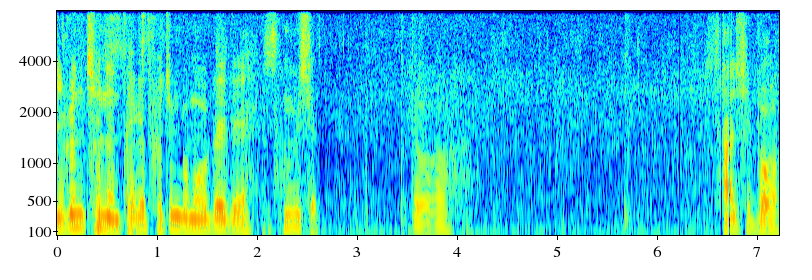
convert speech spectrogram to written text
이 근처는 대개 보증금 500에 30, 또 45,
